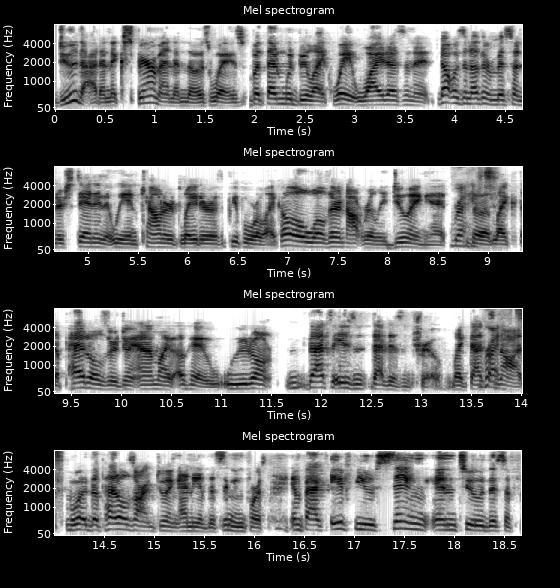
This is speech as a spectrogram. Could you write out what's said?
do that and experiment in those ways. But then would be like, wait, why doesn't it? That was another misunderstanding that we encountered later. People were like, oh, well, they're not really doing it. Right. The, like the pedals are doing, and I'm like, okay, we don't. That isn't that isn't true. Like that's right. not. The pedals aren't doing any of the singing for us. In fact, if you sing into this effect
